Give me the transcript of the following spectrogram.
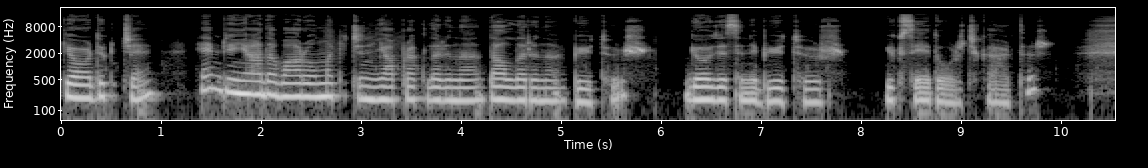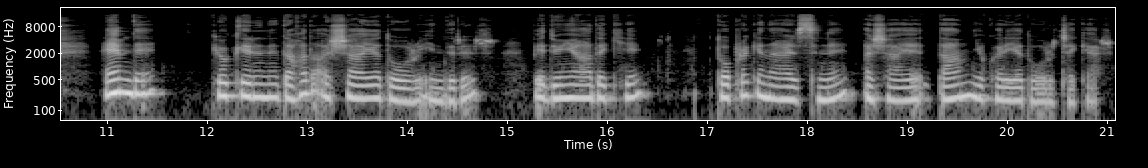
gördükçe hem dünyada var olmak için yapraklarını, dallarını büyütür, gövdesini büyütür, yükseğe doğru çıkartır. Hem de köklerini daha da aşağıya doğru indirir ve dünyadaki toprak enerjisini aşağıdan yukarıya doğru çeker.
